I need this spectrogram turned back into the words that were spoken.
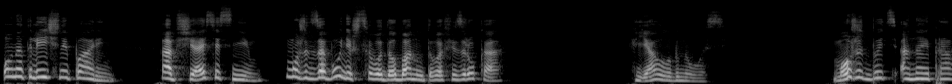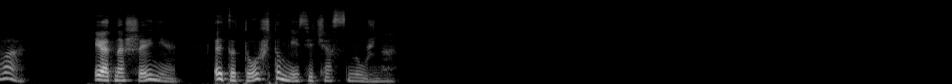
Он отличный парень. Общайся с ним. Может, забудешь своего долбанутого физрука?» Я улыбнулась. Может быть, она и права. И отношения – это то, что мне сейчас нужно.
